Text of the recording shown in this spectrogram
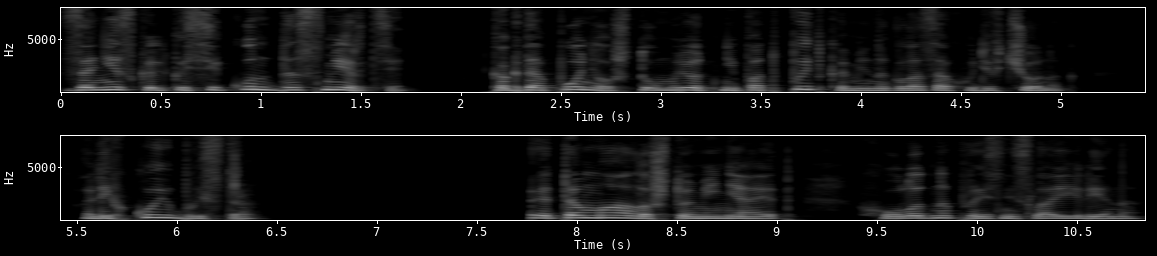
за несколько секунд до смерти, когда понял, что умрет не под пытками на глазах у девчонок, а легко и быстро. «Это мало что меняет», – холодно произнесла Елена.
